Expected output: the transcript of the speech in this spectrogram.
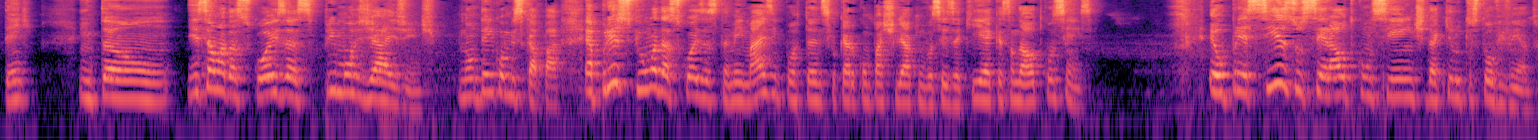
Entende? Então, isso é uma das coisas primordiais, gente. Não tem como escapar. É por isso que uma das coisas também mais importantes que eu quero compartilhar com vocês aqui é a questão da autoconsciência. Eu preciso ser autoconsciente daquilo que estou vivendo.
